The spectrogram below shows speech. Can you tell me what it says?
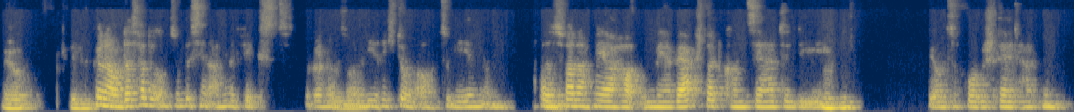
Ja, stimmt. Genau, und das hatte uns so ein bisschen angefixt, äh, so in die Richtung auch zu gehen. Also es war noch mehr, mehr Werkstattkonzerte, die Mhm. wir uns so vorgestellt hatten.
